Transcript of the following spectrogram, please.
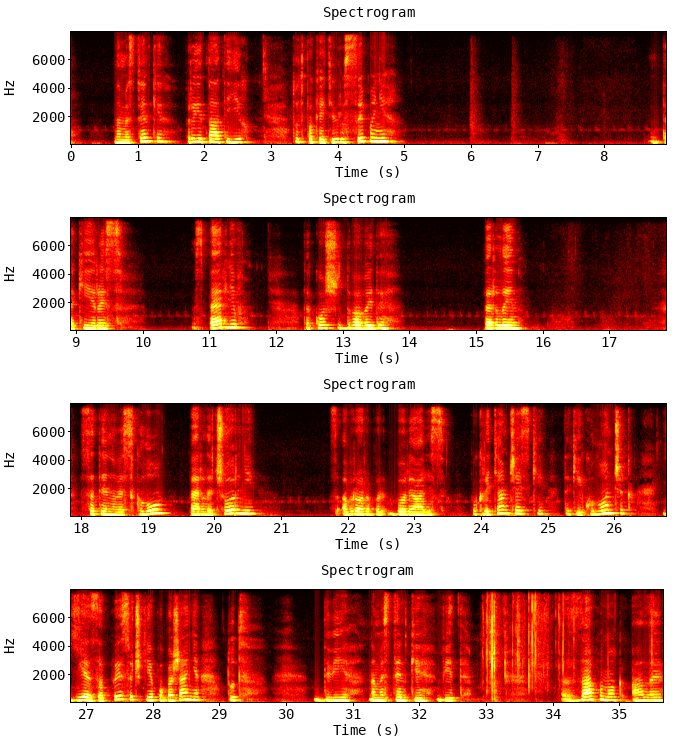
намистинки, приєднати їх. Тут пакеті розсипані. Такий рис з перлів, також два види перлин, сатинове скло, перли чорні, з Аврора Бореаліс покриттям чеські, такий кулончик. Є записочки, є побажання. Тут дві намистинки від запонок, але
